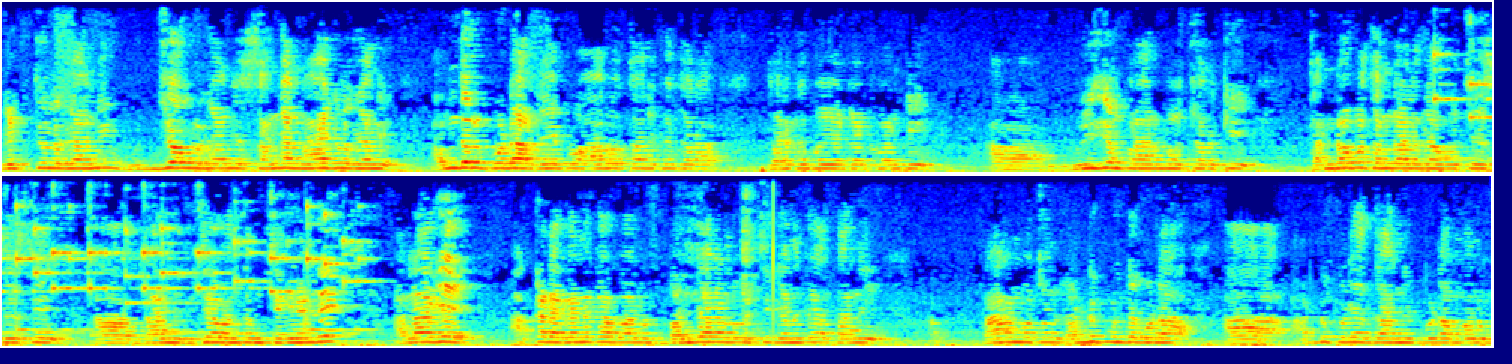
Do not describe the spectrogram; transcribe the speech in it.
వ్యక్తులు కానీ ఉద్యోగులు కానీ సంఘ నాయకులు కానీ అందరూ కూడా రేపు ఆరో తారీఖు జర జరగబోయేటటువంటి మ్యూజియం ప్రారంభోత్సవానికి తండోపతండాలుగా వచ్చేసేసి దాన్ని విజయవంతం చేయండి. అలాగే అక్కడ కనుక వాళ్ళు బంజారాలు వచ్చి కనుక దాన్ని ప్రారంభోత్సవం అడ్డుకుంటే కూడా ఆ అడ్డుకునే దానికి కూడా మనం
